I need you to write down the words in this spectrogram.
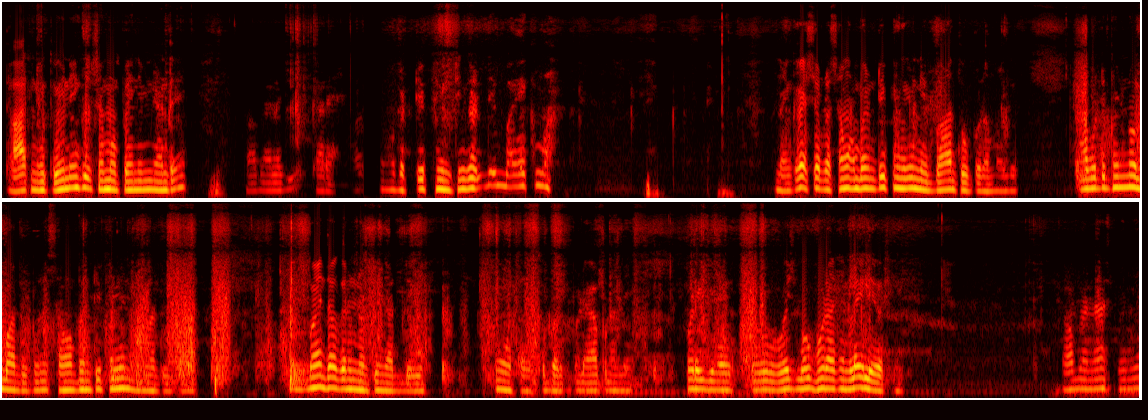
તો હાથને ધોઈ નાખ્યું સમોભાઈ એમને અંદર તો આપણે હાલે જઈએ ઘરે આપણે ટિફિન ટીંગાડી દઈએ બાઇકમાં ને કહેશે આપણે સમાભાઈ ટિફિન એમને બાંધવું પડે અમારે આપણે ટિફિન ન બાંધવું પડે સમાભાઈ ટિફિન ન બાંધવું પડે બાંધા કરીને ટીંગાડી દેવું. શું થાય ખબર પડે આપણને. પડી જાય તો વચ બહુ ભૂરાકીને લઈ લેવાથી હમણાં નાશ આવે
